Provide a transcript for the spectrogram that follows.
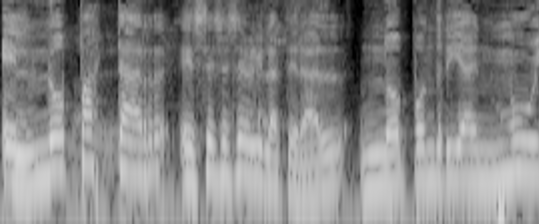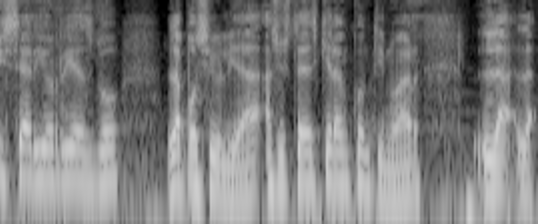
El no pactar ese cese bilateral no pondría en muy serio riesgo la posibilidad, así ustedes quieran continuar, la,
